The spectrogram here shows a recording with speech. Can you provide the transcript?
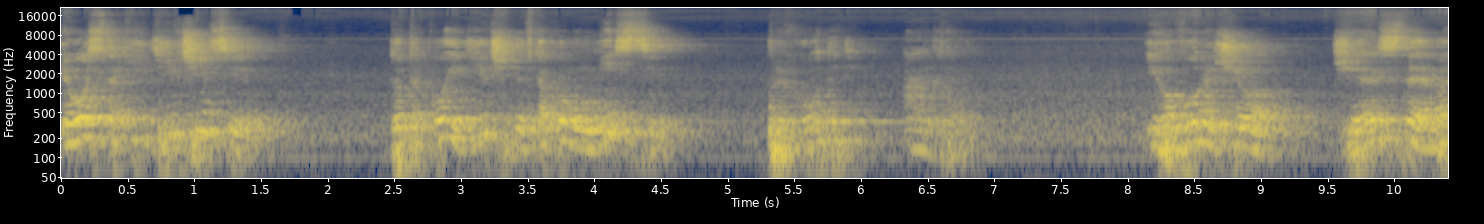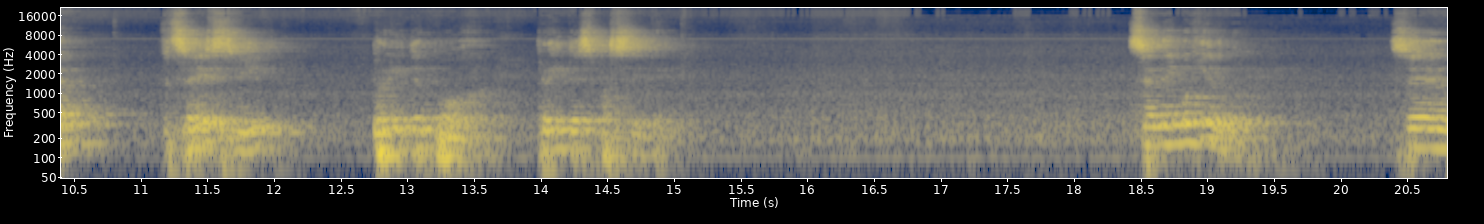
І ось такій дівчинці, до такої дівчини в такому місці приходить ангел. І говорить, що через тебе в цей світ прийде Бог, прийде Спаситель. Це неймовірно. Це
